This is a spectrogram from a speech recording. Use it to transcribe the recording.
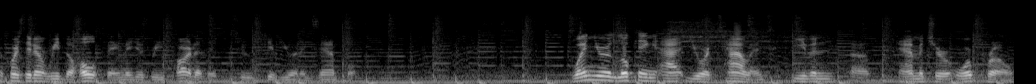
Of course they don't read the whole thing, they just read part of it to give you an example. When you're looking at your talent, even uh, amateur or pro,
